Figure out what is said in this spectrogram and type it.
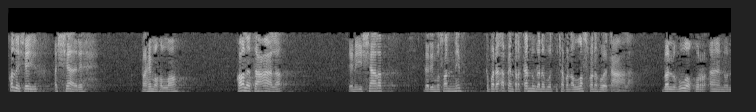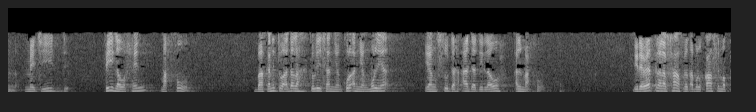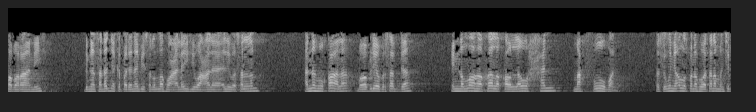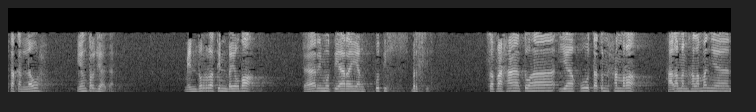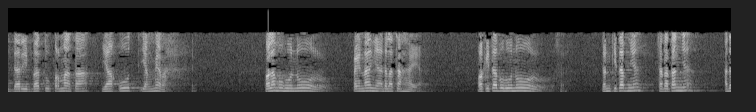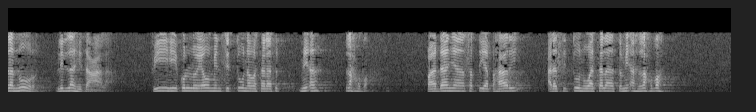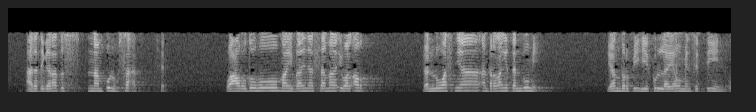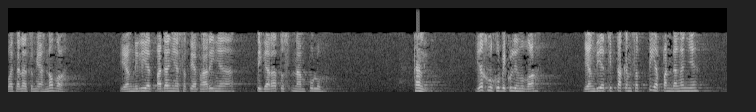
Qala syekh asy-syarih rahimahullah. Qala ta'ala yani isyarat dari musannif kepada apa yang terkandung dalam ucapan Allah Subhanahu wa taala. Bal huwa qur'anun majid fi lauhin mahfuz. Bahkan itu adalah tulisan yang Quran yang mulia yang sudah ada di lauh al-mahfuz. Diriwayatkan oleh Al-Hafidz Abu Qasim At-Tabarani dengan sanadnya kepada Nabi sallallahu alaihi wa ala alihi wasallam annahu qala bahwa beliau bersabda innallaha khalaqa lauhan mahfuzan. Sesungguhnya Allah Subhanahu wa taala menciptakan lauh yang terjaga. Min durratin bayda dari mutiara yang putih bersih. Safahatuha yaqutatun hamra halaman-halamannya dari batu permata yakut yang merah. Qalamuhu nur. Penanya adalah cahaya. Wa kitabuhu nur. Dan kitabnya catatannya adalah nur. Lillahi ta'ala. Fihi kullu yawmin sittuna wa thalathmi'ah lahza. Padanya setiap hari ada situn wa thalathmi'ah lahza. Ada 360 saat wa arduhu ma baina samai dan luasnya antara langit dan bumi. Yandur fihi kulla yaumin sittin wa thalathumiyah nadrah. Yang dilihat padanya setiap harinya 360 kali. Yakhluqu bi kulli nadrah yang dia ciptakan setiap pandangannya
